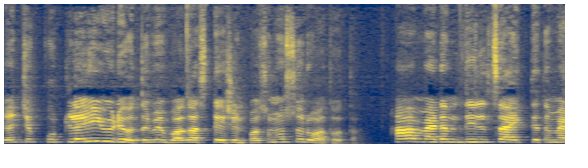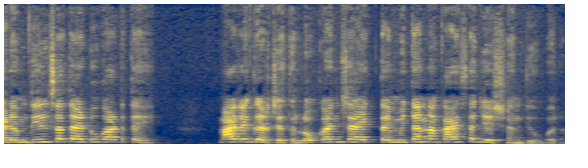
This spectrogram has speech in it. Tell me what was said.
त्यांचे कुठलेही व्हिडिओ तुम्ही बघा स्टेशनपासूनच सुरुवात होता. हा मॅडम दिलचा ऐकते तर मॅडम दिलचा टॅटू काढते माझ्या घरचे तर लोकांचे ऐकताय मी त्यांना काय सजेशन देऊ बरं?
